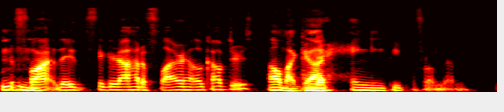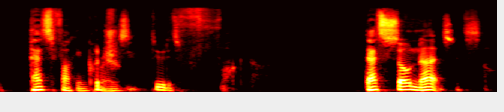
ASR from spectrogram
They're fly, they figured out how to fly our helicopters. oh my and they're god hanging people from them. that's fucking But crazy dude, it's fucked up. that's so nuts It's so fucked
